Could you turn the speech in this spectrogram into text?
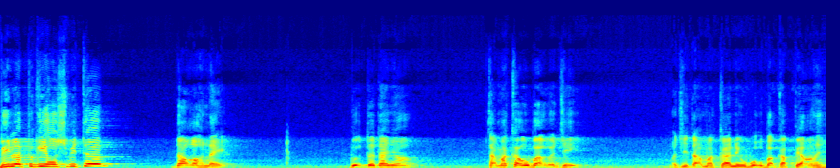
Bila pergi hospital, darah naik. Doktor tanya, tak makan ubat makcik? Makcik tak makan ni ubat-ubat kapiak ni.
